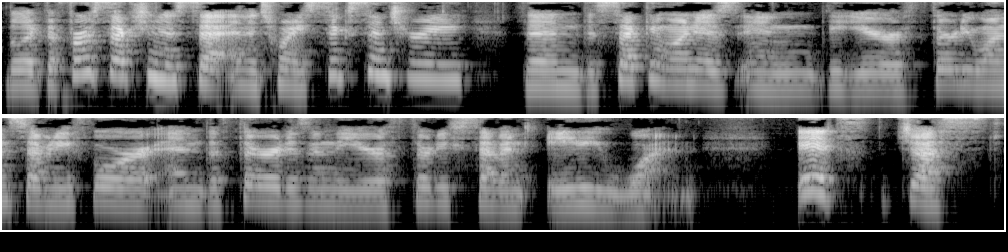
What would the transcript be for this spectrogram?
But like the first section is set in the 26th century, then the second one is in the year 3174, and the third is in the year 3781. It's just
